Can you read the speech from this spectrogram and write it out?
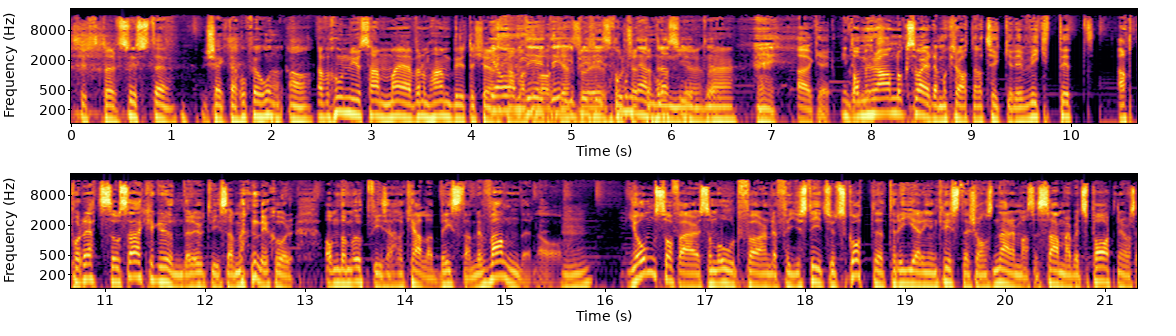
Syster. syster. Ursäkta, för hon... Ja. Ja, för hon är ju samma även om han byter kön Ja, fram och det- tillbaka. det- så precis. Hon fortsätter ändras ju inte. nej. Okej. Inte Om hur han och Sverigedemokraterna tycker det är viktigt att på rättsosäkra grunder utvisa människor om de uppvisar så kallad bristande vandel. Jomshof är som ordförande för justitieutskottet regeringen Kristerssons närmaste samarbetspartner hos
